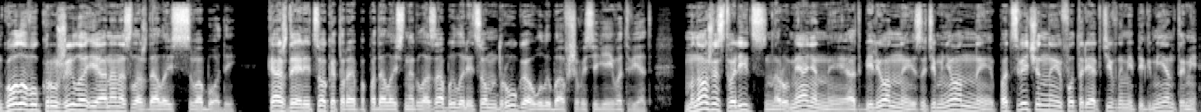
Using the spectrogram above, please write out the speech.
Голову кружило, и она наслаждалась свободой. Каждое лицо, которое попадалось на глаза, было лицом друга, улыбавшегося ей в ответ. Множество лиц, нарумяненные, отбеленные, затемненные, подсвеченные фотореактивными пигментами,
